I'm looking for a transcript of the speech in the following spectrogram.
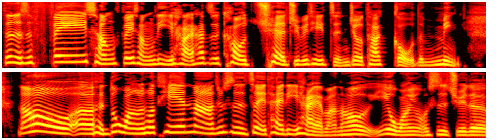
真的是非常非常厉害。他只是靠 Chat GPT 拯救他狗的命。然后呃，很多网友说：“天呐，就是这也太厉害了吧！”然后也有网友是觉得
